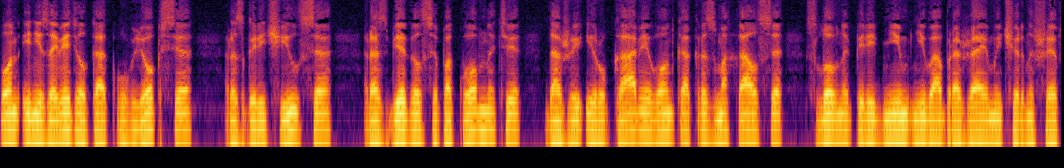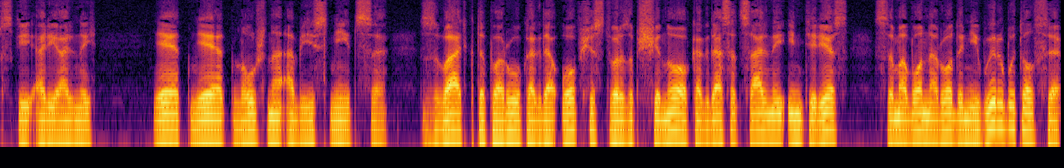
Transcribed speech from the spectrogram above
Он и не заметил, как увлекся, разгорячился, разбегался по комнате, даже и руками вон как размахался, словно перед ним невоображаемый Чернышевский, а реальный. Нет, нет, нужно объясниться звать к топору, когда общество разобщено, когда социальный интерес самого народа не выработался,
